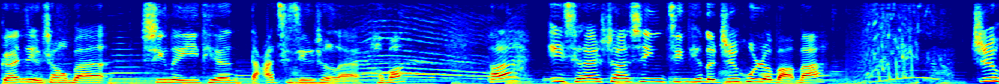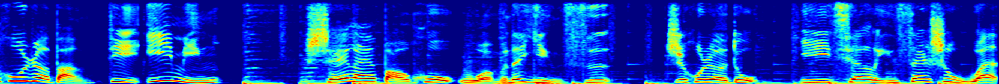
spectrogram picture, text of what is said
赶紧上班，新的一天打起精神来，好吗？好了，一起来刷新今天的知乎热榜吧！知乎热榜第一名，谁来保护我们的隐私？知乎热度一千零三十五万。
